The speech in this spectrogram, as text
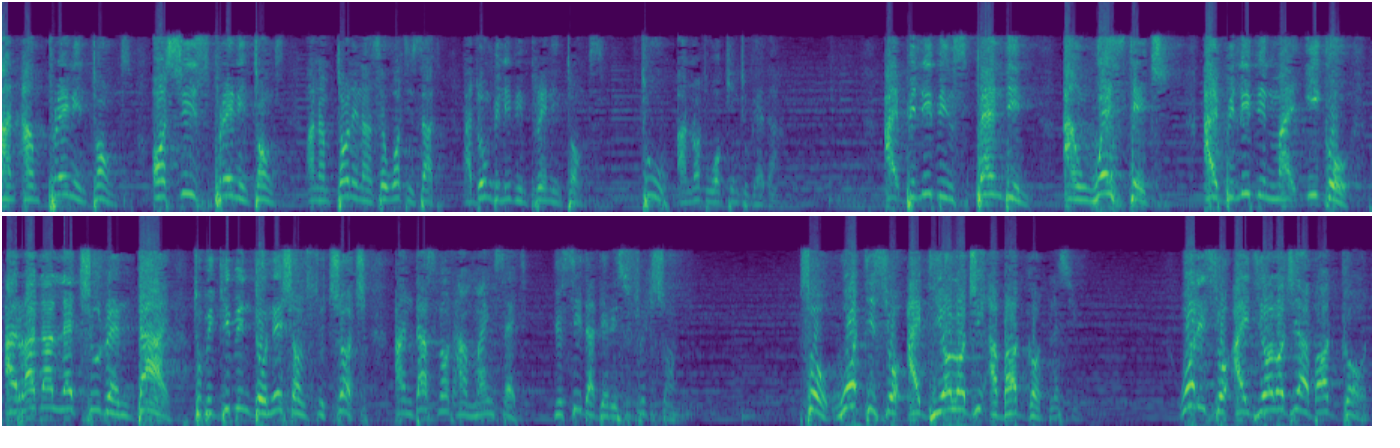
and i'm praying in tongues or she is praying in tongues and i'm turning and say what is that i don't believe in praying in tongues two are not working together i believe in spending and wastage I believe in my ego. I rather let children die to be giving donations to church. And that's not her mindset. You see that there is friction. So, what is your ideology about God? Bless you. What is your ideology about God?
